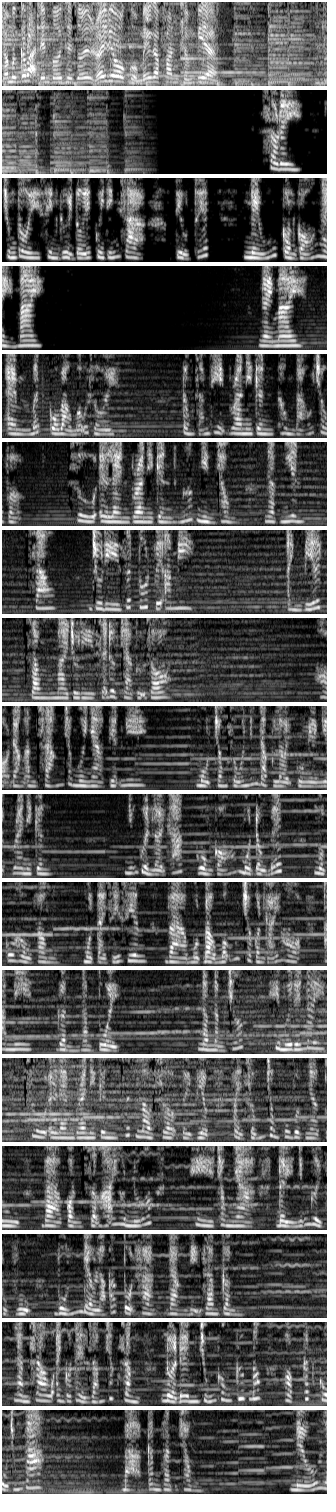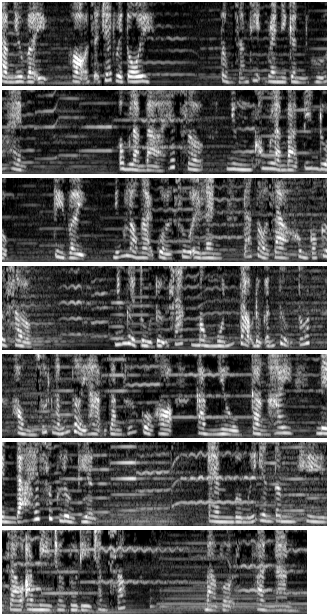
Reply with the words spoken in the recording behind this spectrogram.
Chào mừng các bạn đến với thế giới radio của megafan.vn Sau đây, chúng tôi xin gửi tới quý thính giả tiểu thuyết Nếu còn có ngày mai. Ngày mai, em mất cô bảo mẫu rồi. Tổng giám thị Branigan thông báo cho vợ. Sue Ellen Branigan ngước nhìn chồng, ngạc nhiên. Sao? Judy rất tốt với Amy. Anh biết, xong mai Judy sẽ được trả tự do. Họ đang ăn sáng trong ngôi nhà tiện nghi, một trong số những đặc lợi của nghề nghiệp Brannigan. Những quyền lợi khác gồm có một đầu bếp, một cô hầu phòng, một tài xế riêng và một bảo mẫu cho con gái họ, Amy, gần 5 tuổi. Năm năm trước, khi mới đến đây, Sue Ellen Brannigan rất lo sợ về việc phải sống trong khu vực nhà tù và còn sợ hãi hơn nữa khi trong nhà đầy những người phục vụ vốn đều là các tội phạm đang bị giam cầm. Làm sao anh có thể dám chắc rằng nửa đêm chúng không cướp bóc hoặc cắt cổ chúng ta? Bà căn vặn chồng. Nếu làm như vậy, họ sẽ chết với tôi. Tổng giám thị Brannigan hứa hẹn. Ông làm bà hết sợ, nhưng không làm bà tin được. Tuy vậy, những lo ngại của Sue Ellen đã tỏ ra không có cơ sở. Những người tù tự giác mong muốn tạo được ấn tượng tốt, hỏng rút ngắn thời hạn giam giữ của họ càng nhiều càng hay nên đã hết sức lương thiện. Em vừa mới yên tâm khi giao Army cho Judy chăm sóc. Bà vợ phàn nàn.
